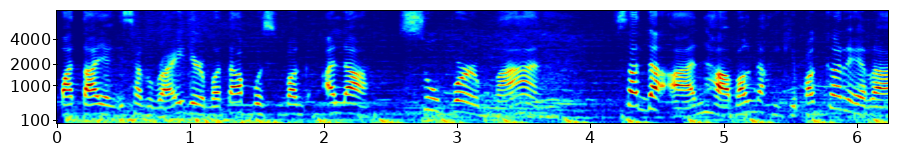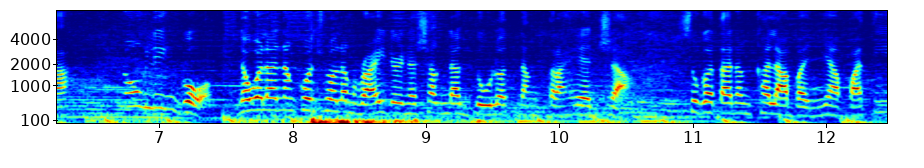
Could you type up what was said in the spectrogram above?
Patay ang isang rider matapos mag-ala Superman sa daan habang nakikipagkarera Noong linggo, nawala ng kontrol ang rider na siyang nagdulot ng trahedya. Sugatan ng kalaban niya pati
